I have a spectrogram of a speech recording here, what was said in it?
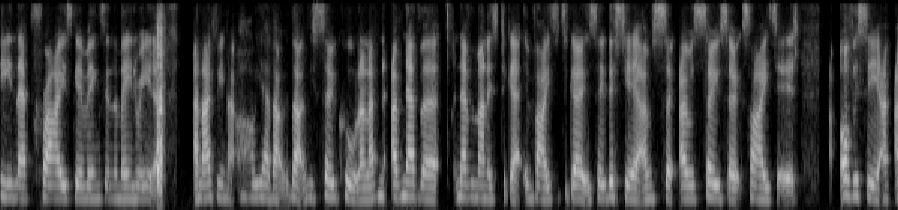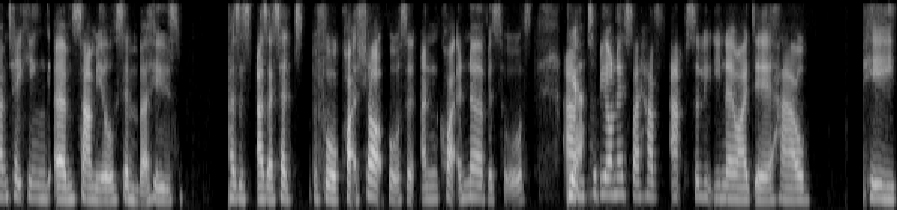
seen their prize givings in the main arena and I've been like, oh yeah, that that would be so cool. And I've I've never never managed to get invited to go. So this year I was so I was so so excited. Obviously, I, am taking um, Samuel Simba, who's as as I said before, quite a sharp horse and quite a nervous horse. And yeah. to be honest, I have absolutely no idea how he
